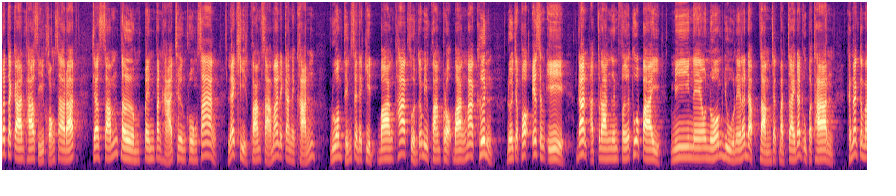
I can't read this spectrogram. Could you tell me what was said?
มาตรการภาษีของสหรัฐ จะซ้ำเติมเป็นปัญหาเชิงโครงสร้าง และขีดความสามารถในการแข่งขัน รวมถึงเศรษฐกิจบางภาคส่วนก็มีความเปราะบางมากขึ้น โดยเฉพาะ SME ด้านอัตรางเงินเฟ้อทั่วไป มีแนวโน้มอยู่ในระดับต่ำจากปัจจัยด้านอุปทาน คณะกรรม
